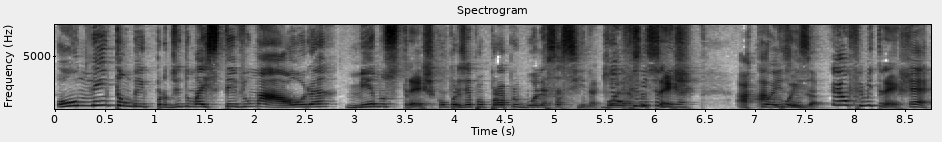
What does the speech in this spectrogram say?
Ou nem tão bem produzido, mas teve uma aura menos trash. Como, por exemplo, o próprio Bolha Assassina, que é Bolha um filme Assassina. trash. A coisa. é um filme trash. É,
